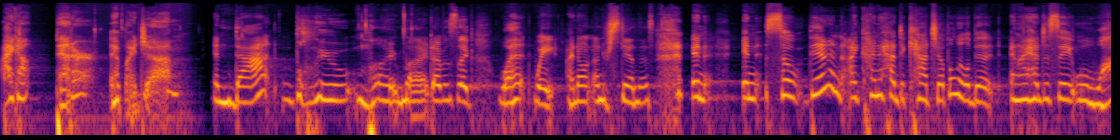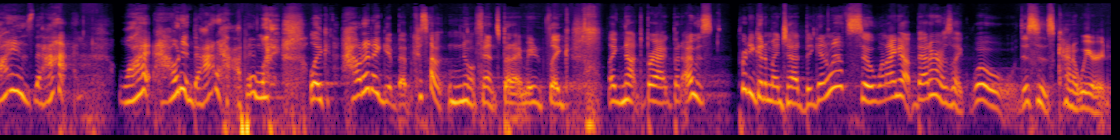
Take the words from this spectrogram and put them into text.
I got better at my job. And that blew my mind. I was like, what? Wait, I don't understand this. And and so then I kind of had to catch up a little bit and I had to say, well, why is that? Why how did that happen? Like like how did I get better? Because I no offense, but I mean like like not to brag, but I was pretty good at my job to begin with. So when I got better, I was like, whoa, this is kind of weird.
